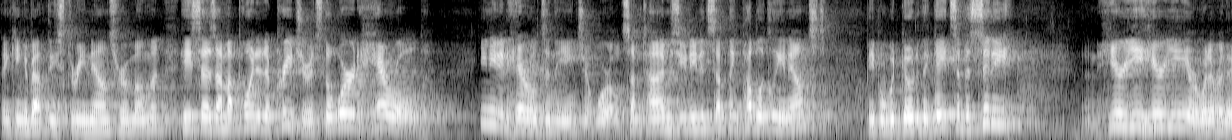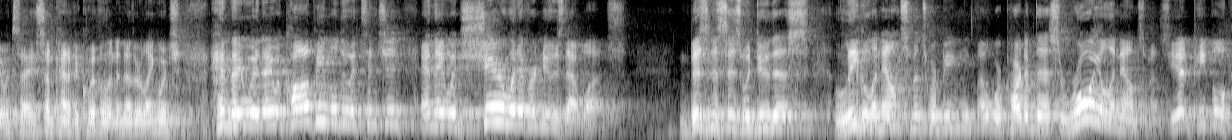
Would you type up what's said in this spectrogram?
Thinking about these three nouns for a moment, he says, I'm appointed a preacher. It's the word herald. You needed heralds in the ancient world. Sometimes you needed something publicly announced. People would go to the gates of a city and hear ye, hear ye, or whatever they would say, some kind of equivalent in another language. And they would, they would call people to attention and they would share whatever news that was. Businesses would do this. Legal announcements were, being, uh, were part of this. Royal announcements. You had people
